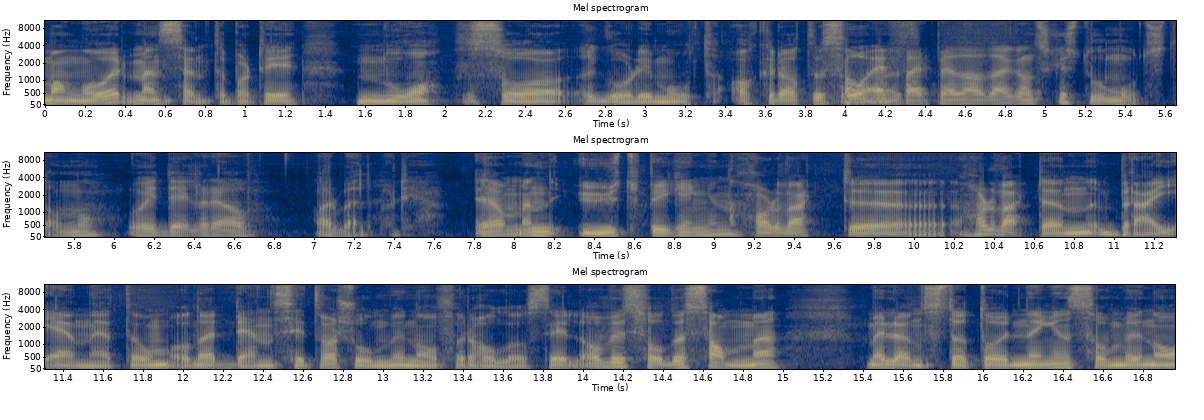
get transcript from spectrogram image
mange år, men Senterpartiet nå så går de imot. Akkurat det samme. Og Frp, da. Det er ganske stor motstand nå, og i deler av Arbeiderpartiet. Ja, men utbyggingen har det, vært, uh, har det vært en brei enighet om, og det er den situasjonen vi nå forholder oss til. Og Vi så det samme med lønnsstøtteordningen som vi nå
